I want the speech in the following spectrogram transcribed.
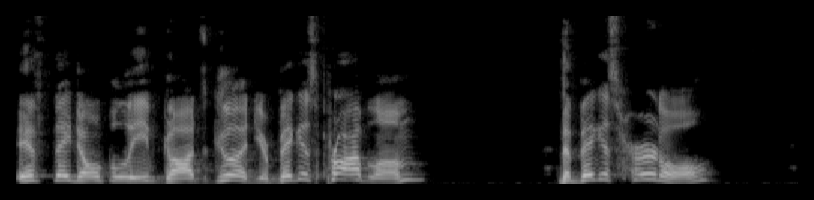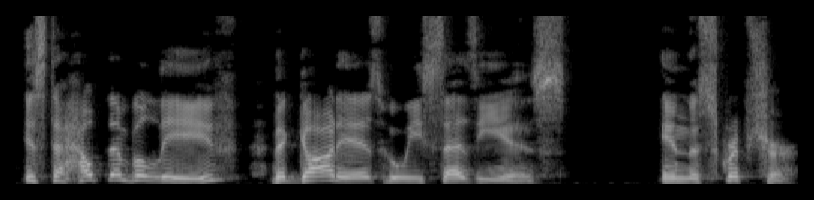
if they don't believe God's good? Your biggest problem, the biggest hurdle, is to help them believe that God is who He says He is in the Scripture.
